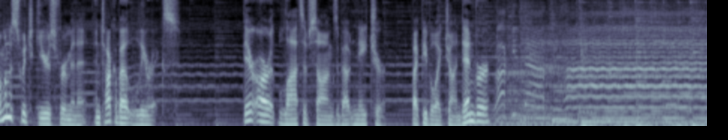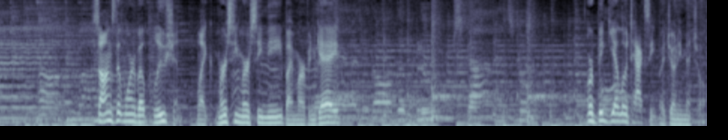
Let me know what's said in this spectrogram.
I want to switch gears for a minute and talk about lyrics. There are lots of songs about nature by people like John Denver, songs that weren't about pollution, like Mercy Mercy Me by Marvin Gaye, or Big Yellow Taxi by Joni Mitchell.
